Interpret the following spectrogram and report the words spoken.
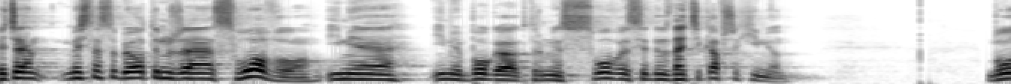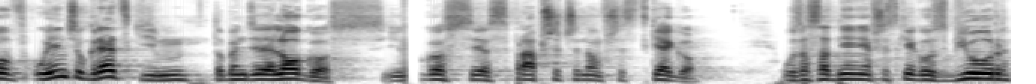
Wiecie, myślę sobie o tym, że słowo, imię, imię Boga, którym jest słowo, jest jednym z najciekawszych imion. Bo w ujęciu greckim to będzie logos. I logos jest praprzyczyną wszystkiego. Uzasadnienie wszystkiego, zbiór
